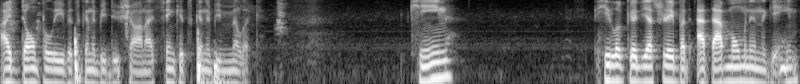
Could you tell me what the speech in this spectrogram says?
I don't believe it's going to be Dusan. I think it's going to be Milik. Kean, he looked good yesterday, but at that moment in the game,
